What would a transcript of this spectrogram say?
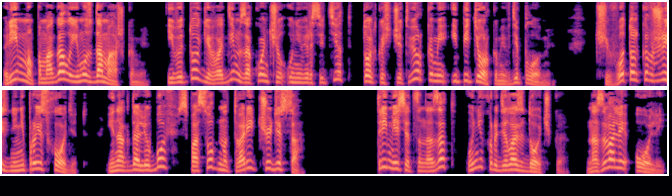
Римма помогала ему с домашками. И в итоге Вадим закончил университет только с четверками и пятерками в дипломе. Чего только в жизни не происходит. Иногда любовь способна творить чудеса. Три месяца назад у них родилась дочка. Назвали Олей.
